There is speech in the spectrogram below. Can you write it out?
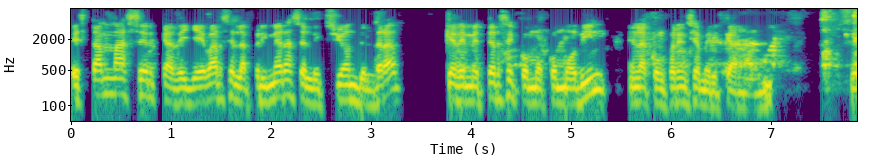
Está más cerca de llevarse la primera selección del draft que de meterse como comodín en la conferencia americana. Sí,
